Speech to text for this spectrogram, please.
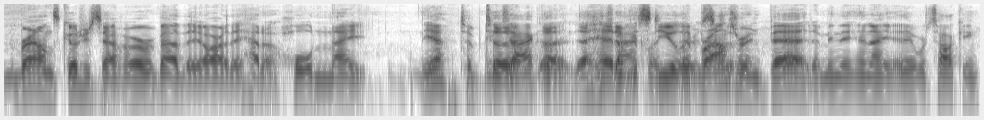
The Browns coaching staff, however bad they are, they had a whole night. Yeah, To- to, exactly uh, ahead of the. Steelers The Browns to- are in bed. I mean, they, and I they were talking.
